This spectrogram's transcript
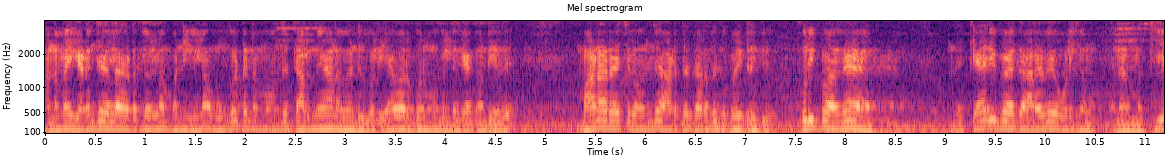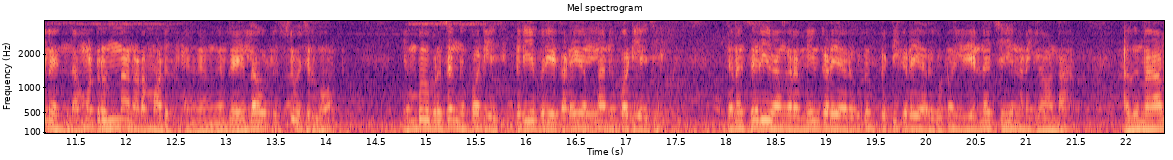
அந்த மாதிரி இடைஞ்சல் எல்லா இடத்துலலாம் பண்ணிக்கலாம். உங்கள்கிட்ட நம்ம வந்து தாழ்மையான வேண்டுகோள் வியாபார பெருமக்கள்கிட்ட கேட்க வேண்டியது. மாநகராட்சியில் வந்து அடுத்த தரத்துக்கு போயிட்டுருக்கு. குறிப்பாக இந்த கேரி பேக் அறவே ஒழிக்கணும். ஏன்னா நம்ம கீழே நம்மகிட்ட இருந்து தான் நடமாடுது எங்கள் எல்லா ஒரு லிஸ்ட்டு வச்சுருக்கோம். எண்பது பர்சன்ட் நிப்பாட்டியாச்சு. பெரிய பெரிய கடைகள்லாம் நிப்பாட்டியாச்சு. தினசரி வாங்குகிற மீன் கடையாக இருக்கட்டும் பெட்டி கடையாக இருக்கட்டும் இது என்ன செய்யும் நினைக்க வேண்டாம். அதனால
